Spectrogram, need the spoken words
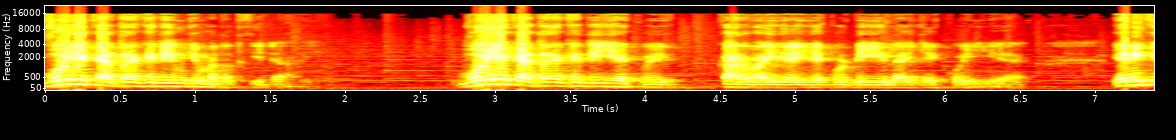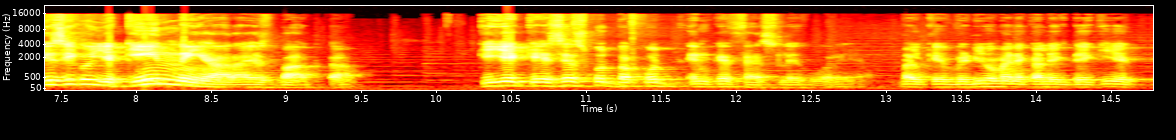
वो ये कहता है कि जी इनकी मदद की जा रही है। वो ये कहता है कि जी ये कोई कार्रवाई है, ये कोई डील है, ये कोई ये है। यानी किसी को यकीन नहीं आ रहा है इस बात का कि ये केसेस खुद ब खुद इनके फैसले हो रहे हैं। बल्कि वीडियो मैंने कल एक देखी, एक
